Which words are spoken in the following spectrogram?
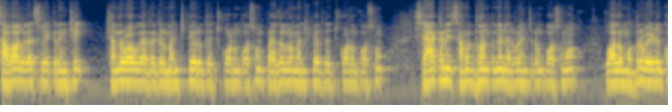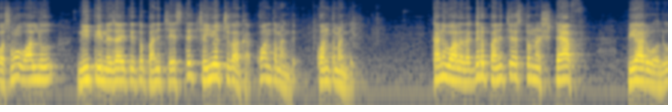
సవాలుగా స్వీకరించి చంద్రబాబు గారి దగ్గర మంచి పేరు తెచ్చుకోవడం కోసం ప్రజల్లో మంచి పేరు తెచ్చుకోవడం కోసం శాఖని సమర్థవంతంగా నిర్వహించడం కోసమో వాళ్ళ ముద్ర వేయడం కోసమో వాళ్ళు నీతి నిజాయితీతో పని చేస్తే చేయొచ్చుగాక కాక కొంతమంది కొంతమంది. కానీ వాళ్ళ దగ్గర పనిచేస్తున్న స్టాఫ్ పిఆర్ఓలు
